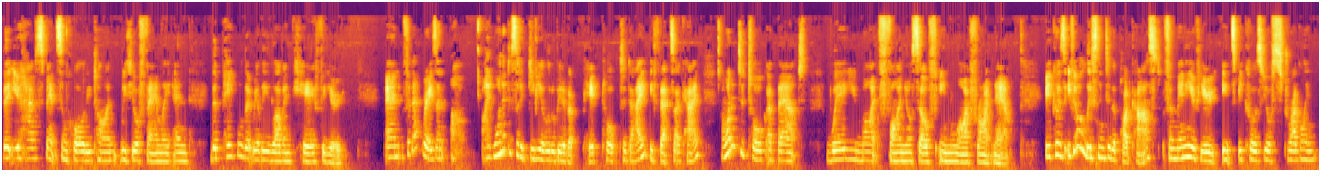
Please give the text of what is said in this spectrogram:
that you have spent some quality time with your family and the people that really love and care for you. And for that reason, oh, I wanted to sort of give you a little bit of a pep talk today, if that's okay. I wanted to talk about where you might find yourself in life right now. Because if you're listening to the podcast, for many of you, it's because you're struggling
